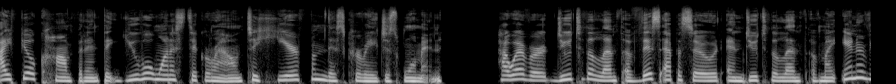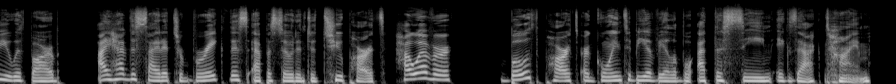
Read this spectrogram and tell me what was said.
I feel confident that you will want to stick around to hear from this courageous woman. However, due to the length of this episode and due to the length of my interview with Barb, I have decided to break this episode into two parts. However, both parts are going to be available at the same exact time.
